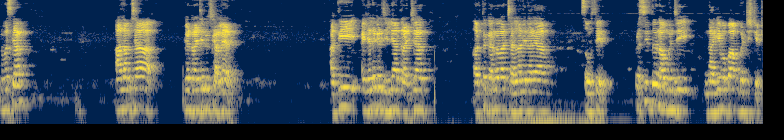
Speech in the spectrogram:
नमस्कार. आज आमच्या गणराज्य न्यूज कार्यालयात अगदी अहिल्यानगर जिल्ह्यात राज्यात अर्थकारणाला चालना देणाऱ्या संस्थेत प्रसिद्ध नाव म्हणजे नागेबाबा मल्टीस्टेट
